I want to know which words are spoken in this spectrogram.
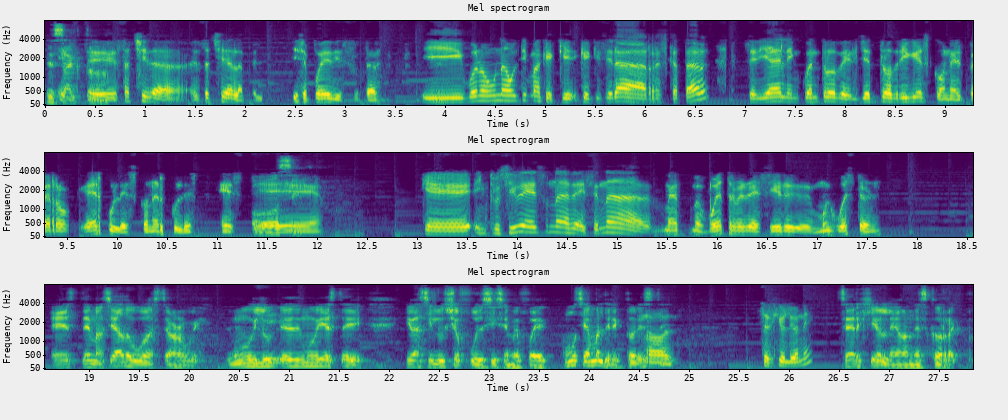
Exacto. Este, está chida, está chida la peli y se puede disfrutar. Y bueno, una última que, que- que quisiera rescatar sería el encuentro del Jet Rodríguez con el perro Hércules, con Hércules. Este, Oh, sí. Que inclusive es una escena, me, me voy a atrever a decir, eh, muy western. Es demasiado western, güey. Es muy, Sí. es muy este. Iba a decir Lucio Fulci, se me fue. ¿Cómo se llama el director este? No, Sergio Leone, Sergio León, es correcto.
